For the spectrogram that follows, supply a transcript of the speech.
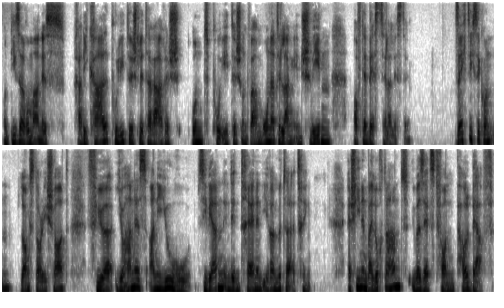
und dieser Roman ist radikal, politisch, literarisch und poetisch und war monatelang in Schweden auf der Bestsellerliste. 60 Sekunden, long story short, für Johannes Aniuru. Sie werden in den Tränen ihrer Mütter ertrinken. Erschienen bei Luchterhand, übersetzt von Paul Berf.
